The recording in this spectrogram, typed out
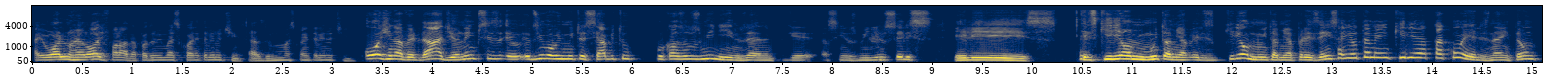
Aí eu olho no relógio e falo, ah, dá para dormir mais 40 minutinhos. Aí eu durmo mais 40 minutinhos. Hoje, na verdade, eu nem preciso. Eu, eu, desenvolvi muito esse hábito por causa dos meninos, né? Porque, assim, os meninos, eles. Eles. Eles queriam muito a minha, eles queriam muito a minha presença e eu também queria estar com eles, né? Então,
